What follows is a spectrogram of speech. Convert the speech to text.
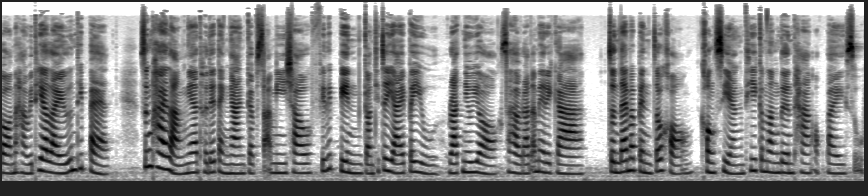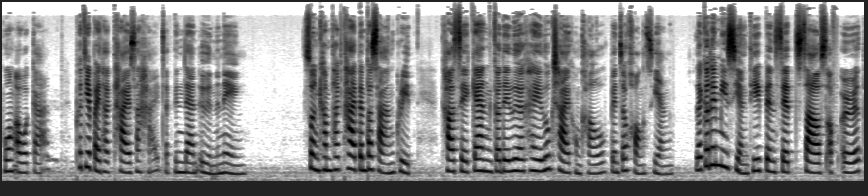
กรณ์มหาวิทยาลัยรุ่นที่ 8 ซึ่งภายหลังเนี่ยเธอได้แต่งงานกับสามีชาวฟิลิปปินส์ก่อนที่จะย้ายไปอยู่รัฐนิวยอร์กสหรัฐอเมริกา จนได้มาเป็นเจ้าของของเสียงที่กำลังเดินทางออกไปสู่ห้วงอวกาศ เพื่อที่จะไปทักทายสหายจากดินแดนอื่นนั่นเอง ส่วนคำทักทายเป็นภาษาอังกฤษคาร์เซแกนก็ได้เลือกให้ลูกชายของเขาเป็นเจ้าของเสียง และก็ได้มีเสียงที่เป็น set sounds of earth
